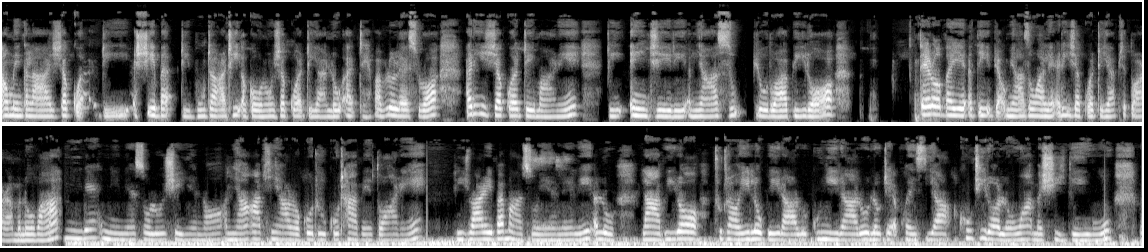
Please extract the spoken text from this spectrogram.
အောင်မင်္ဂလာရက်ကွက်ဒီအရှိဘက်ဒီဘူတာအထိအကုန်လုံးရက်ကွက်တွေကလိုအပ်တယ်။ဘာဖြစ်လို့လဲဆိုတော့အဲ့ဒီရက်ကွက်တွေမှာနေဒီအင်ဂျီတွေအများစုပြိုသွားပြီးတော့ တဲတော့ဘက်ရဲ့အတိအပြောက်အများဆုံးကလည်းအဲ့ဒီရက်ကွက်တရားဖြစ်သွားတာမလို့ပါ။ညီတဲ့အနေနဲ့ဆိုလို့ရှိရင်တော့အများအားဖြင့်ကတော့ကိုထူကိုထပဲသွားတယ်။ဒီရွာတွေဘက်မှာဆိုရင်လည်းလေအဲ့လိုလာပြီးတော့ထူထောင်ရေးလုပ်ပေးတာတို့ကုညီတာတို့လုပ်တဲ့အဖွဲ့အစည်းကအခုထိတော့လုံးဝမရှိသေးဘူးမ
